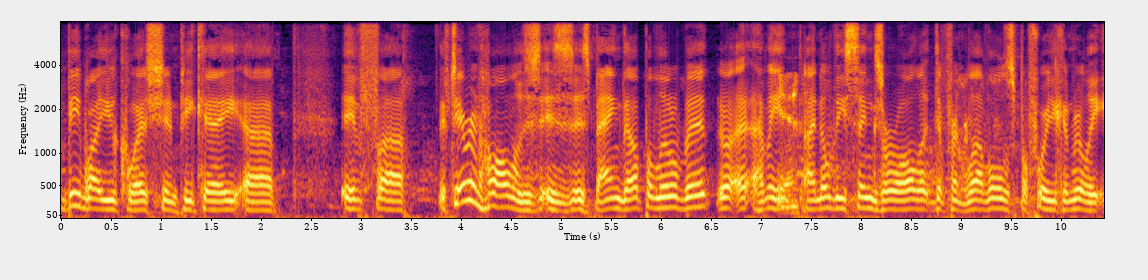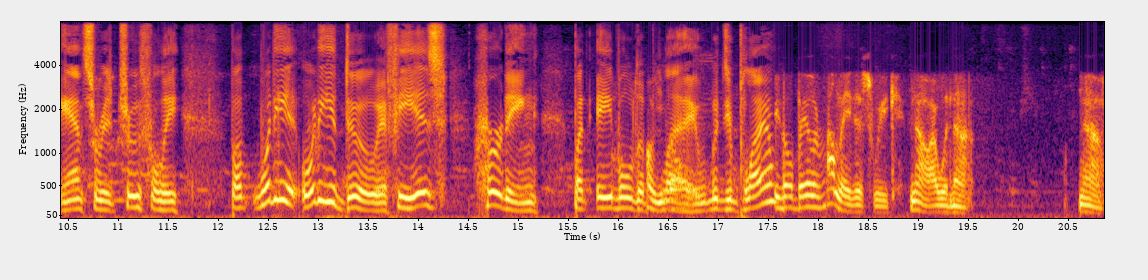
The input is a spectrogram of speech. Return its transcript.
BYU question, PK. Uh, if uh, if Jaren Hall is, is is banged up a little bit, uh, I mean, Yeah. I know these things are all at different levels before you can really answer it truthfully. But what do you what do you do if he is hurting but able to Oh, you play? Would you play him? You go Baylor Romney this week? No, I would not. No,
